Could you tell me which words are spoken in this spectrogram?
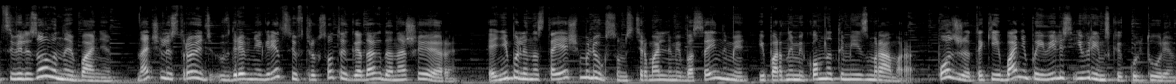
цивилизованные бани начали строить в Древней Греции в 300-х годах до нашей эры – и они были настоящим люксом с термальными бассейнами и парными комнатами из мрамора. Позже такие бани появились и в римской культуре.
